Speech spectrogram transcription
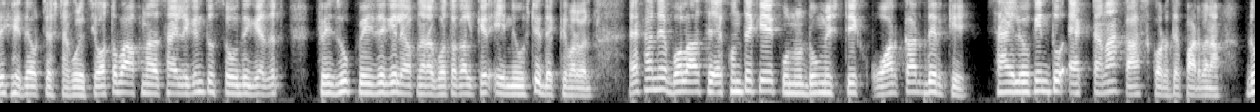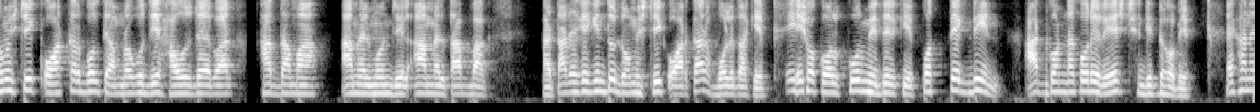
দেখে দেওয়ার চেষ্টা করেছি। অথবা আপনারা চাইলে কিন্তু সৌদি গ্যাজেট ফেসবুক পেজে গেলে আপনারা গতকালকের এই নিউজটি দেখতে পারবেন। এখানে বলা আছে, এখন থেকে কোনো ডোমেস্টিক ওয়ার্কারদেরকে চাইলেও কিন্তু একটানা কাজ করাতে পারবে না। ডোমেস্টিক ওয়ার্কার বলতে আমরা বুঝি হাউস ড্রাইভার হাদ্দামা আমেল মঞ্জিল, আমেল তাব্বাক। তাদেরকে কিন্তু ডোমেস্টিক ওয়ার্কার বলে থাকে। এই সকল কর্মীদেরকে প্রত্যেক দিন আট ঘণ্টা করে রেস্ট দিতে হবে। এখানে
